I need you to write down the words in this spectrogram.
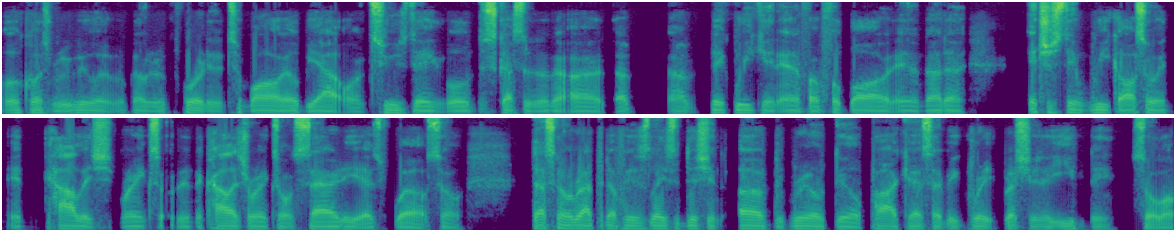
Well, of course, we, we we're going to record it tomorrow. It'll be out on Tuesday. We'll discuss it on a, a, a big weekend NFL football and another interesting week also in, in college ranks in the college ranks on Saturday as well. So that's going to wrap it up for this latest edition of the Real Deal podcast. Have a great rest of the evening. So long.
